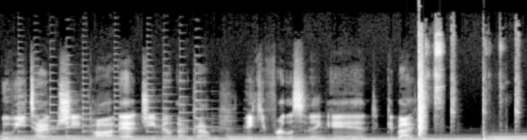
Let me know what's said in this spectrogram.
Movie Time Machine movietimemachinepod at gmail.com. Thank you for listening, and goodbye.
